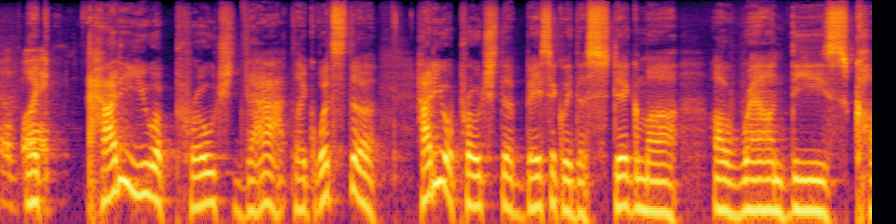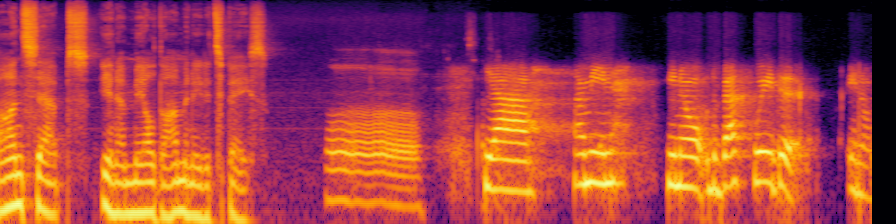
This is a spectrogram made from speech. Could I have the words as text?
Oh boy. Like, how do you approach that? Like, what's the, how do you approach the basically the stigma around these concepts in a male dominated space? Mm. Yeah. I mean, you know, the best way to, you know,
